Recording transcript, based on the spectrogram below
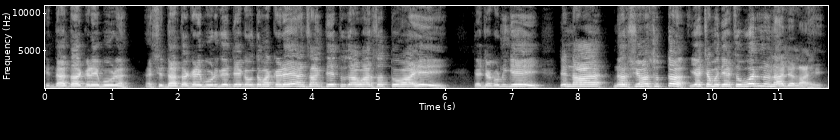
सिद्धार्थाकडे बोड सिद्धार्थाकडे बोट घेते गौतमाकडे आणि सांगते तुझा वारसा तो आहे त्याच्याकडून घे. ते ना नरसिंह सुत्त याच्यामध्ये याचं वर्णन आलेलं आहे.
